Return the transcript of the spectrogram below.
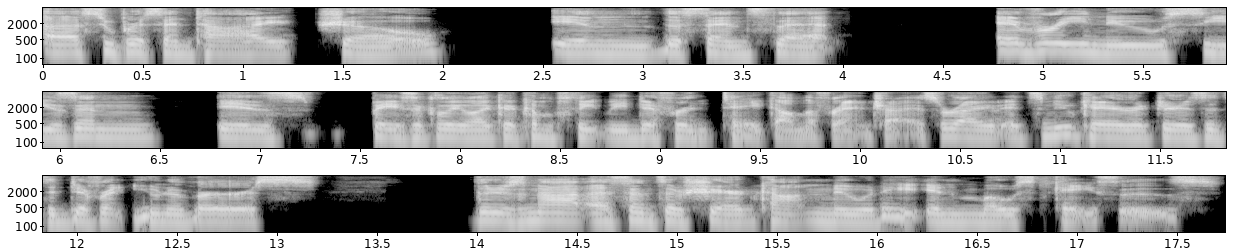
a Super Sentai show in the sense that every new season is basically like a completely different take on the franchise, right? It's new characters, it's a different universe. There's not a sense of shared continuity in most cases.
